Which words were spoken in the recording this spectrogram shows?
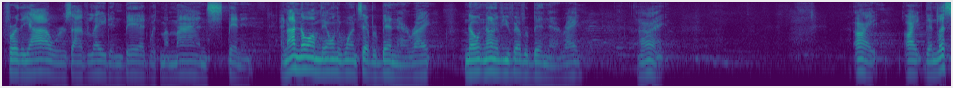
for the hours I've laid in bed with my mind spinning. And I know I'm the only one that's ever been there, right? No, none of you've ever been there, right? All right. All right. All right, then let's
